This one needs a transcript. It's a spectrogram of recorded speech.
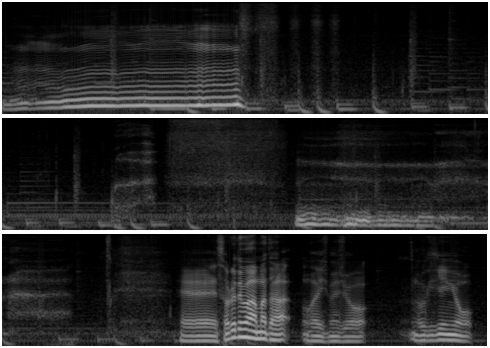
うん。うん。え、それではまたお会いしましょう。ごきげんよう。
